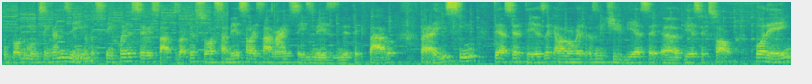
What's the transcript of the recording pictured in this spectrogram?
com todo mundo sem camisinha. Você tem que conhecer o status da pessoa, saber se ela está mais de seis meses indetectável, para aí sim ter a certeza que ela não vai transmitir via, ah, via sexual. Porém,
